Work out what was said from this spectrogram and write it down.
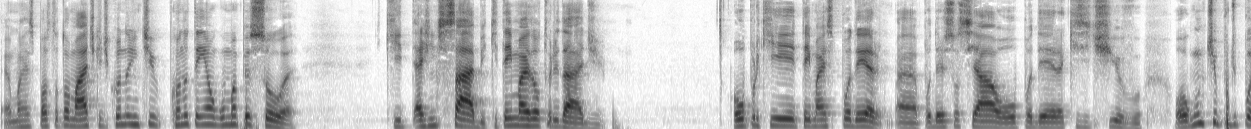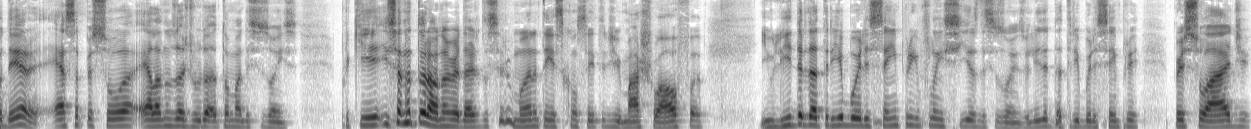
É uma resposta automática de quando a gente. Quando tem alguma pessoa que a gente sabe que tem mais autoridade, ou porque tem mais poder, uh, poder social ou poder aquisitivo, ou algum tipo de poder, essa pessoa ela nos ajuda a tomar decisões. Porque isso é natural, na verdade, do ser humano, tem esse conceito de macho alfa, e o líder da tribo, ele sempre influencia as decisões. O líder da tribo, ele sempre persuade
